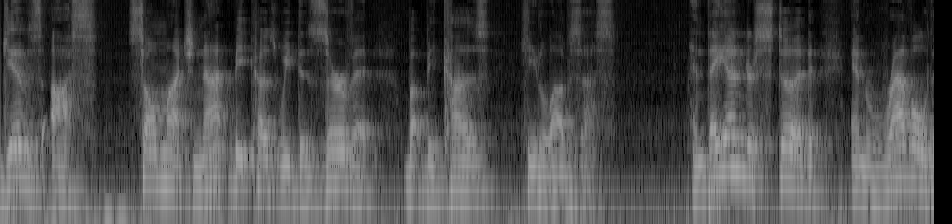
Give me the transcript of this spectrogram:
gives us so much, not because we deserve it, but because he loves us. And they understood and reveled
